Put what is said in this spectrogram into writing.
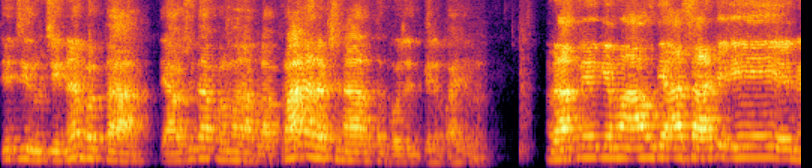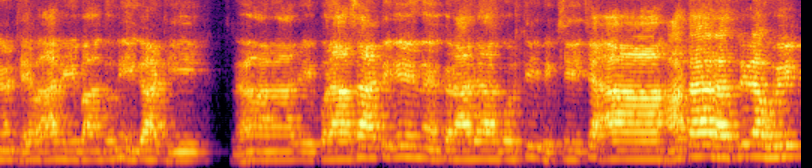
त्याची रुची न बघता त्या औषधाप्रमाणे आपला प्राण रक्षणार्थ भोजन केलं पाहिजे म्हणून रात्री किंवा उद्यासाठी ठेवा रे बांधून गाठी. न आणावे परासाठी न कराव्या गोष्टी भिक्षेच्या आता रात्रीला होईल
